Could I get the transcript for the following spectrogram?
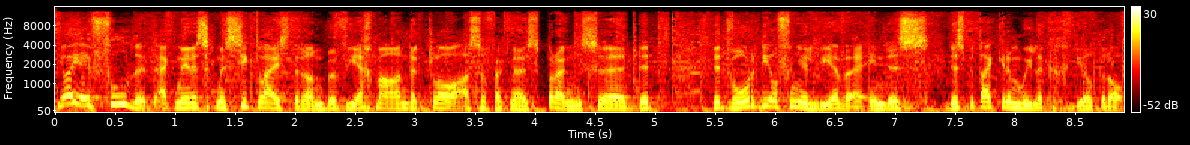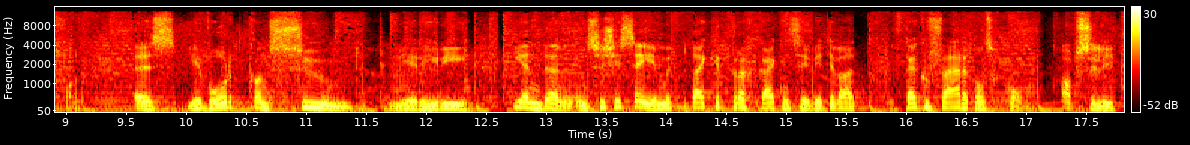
Ja, jy voel dit. Ek meen as ek musiek luister dan beweeg my hande klaar asof ek nou spring. So dit dit word deel van jou lewe en dis dis baie keer 'n moeilike gedeelte daarvan is jy word consumed hmm. deur hierdie een ding. En soos jy sê jy moet baie keer terugkyk en sê weet jy wat? Kyk hoe ver het ons gekom. Absoluut.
